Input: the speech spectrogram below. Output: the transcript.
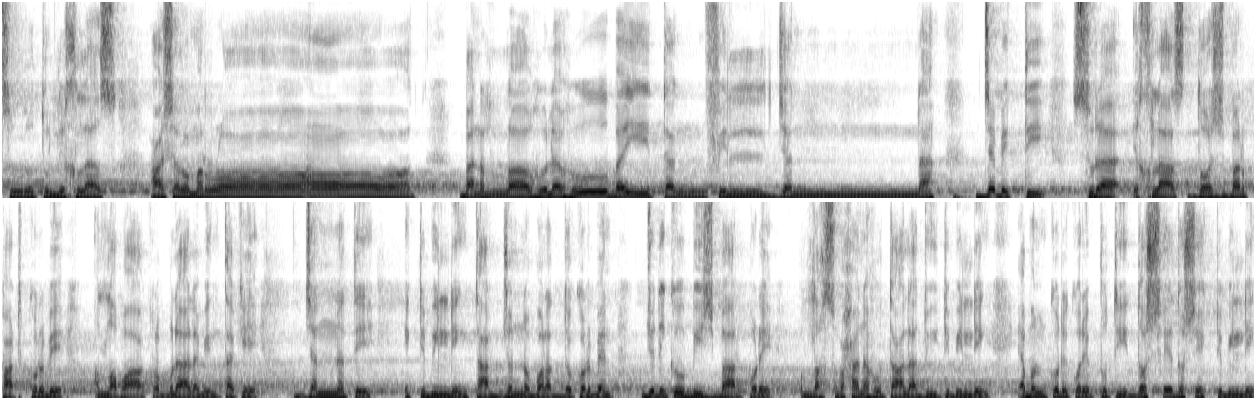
সুরতুল ইখলাস আশার মাররাত ফিল যে ব্যক্তি সুরা ইখলাস 10 বার পাঠ করবে, আল্লাহ পাক রব্বুল আলামিন তাকে জান্নাতে একটি বিল্ডিং তার জন্য বরাদ্দ করবেন। যদি কেউ বিশ বার পরে আল্লাহ সুবাহানাহু তালা দুইটি বিল্ডিং, এমন করে করে প্রতি দশে দশে একটি বিল্ডিং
